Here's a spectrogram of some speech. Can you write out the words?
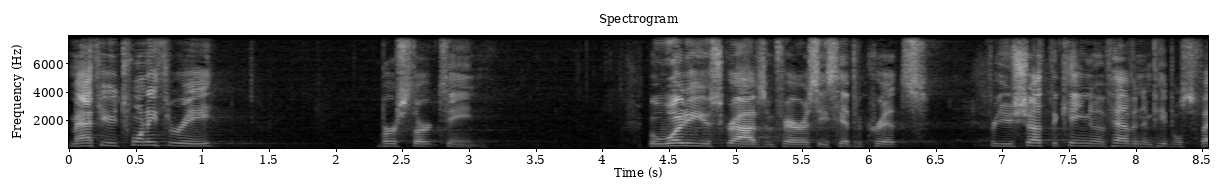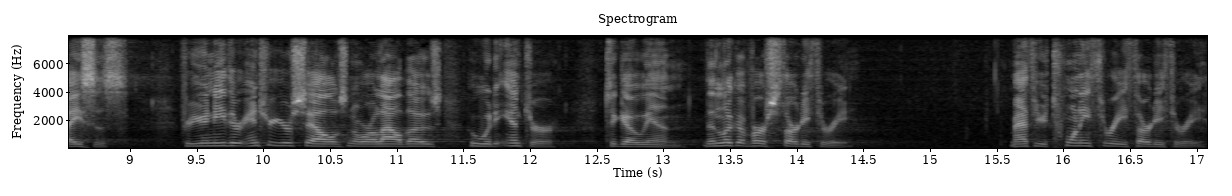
Matthew 23, verse 13. But woe to you, scribes and Pharisees, hypocrites, for you shut the kingdom of heaven in people's faces. For you neither enter yourselves nor allow those who would enter to go in. Then look at verse 33. Matthew 23, 33.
